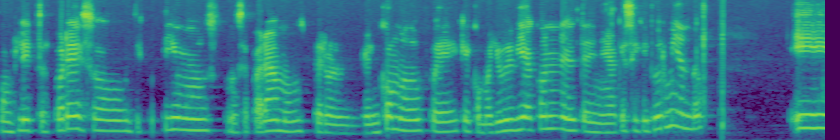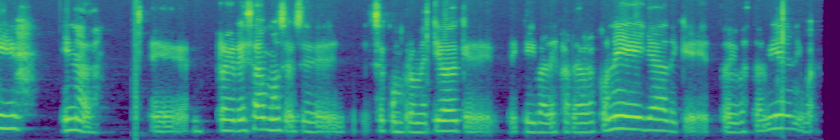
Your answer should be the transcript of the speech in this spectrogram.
conflictos por eso, discutimos, nos separamos, pero lo incómodo fue que como yo vivía con él, tenía que seguir durmiendo y, y nada. Eh, regresamos, él se, se comprometió de que, de que iba a dejar de hablar con ella, de que todo iba a estar bien y bueno.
